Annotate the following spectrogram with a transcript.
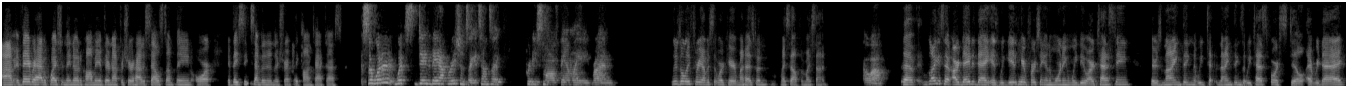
Um, if they ever have a question, they know to call me. If they're not for sure how to sell something, or if they see something in their shrimp, they contact us. So, what are what's day to day operations like? It sounds like pretty small family run. There's only three of us that work here: my husband, myself, and my son. Oh wow! the like I said, our day to day is we get here first thing in the morning. And we do our testing. There's nine thing that we te- nine things that we test for still every day,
